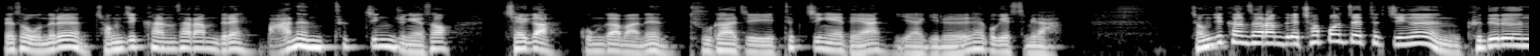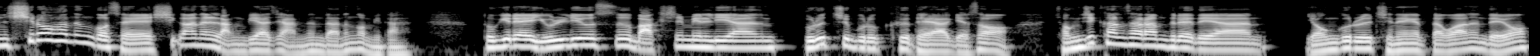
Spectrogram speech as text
그래서 오늘은 정직한 사람들의 많은 특징 중에서 제가 공감하는 두 가지 특징에 대한 이야기를 해보겠습니다. 정직한 사람들의 첫 번째 특징은 그들은 싫어하는 것에 시간을 낭비하지 않는다는 겁니다. 독일의 율리우스 막시밀리안 브루츠부르크 대학에서 정직한 사람들에 대한 연구를 진행했다고 하는데요.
